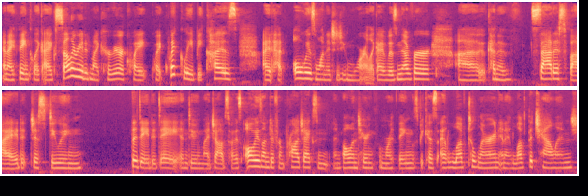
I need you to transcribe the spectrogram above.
And I think like I accelerated my career quite quite quickly because I had always wanted to do more. Like I was never uh, kind of satisfied just doing the day to day and doing my job. So I was always on different projects and, and, volunteering for more things because I love to learn and I love the challenge.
